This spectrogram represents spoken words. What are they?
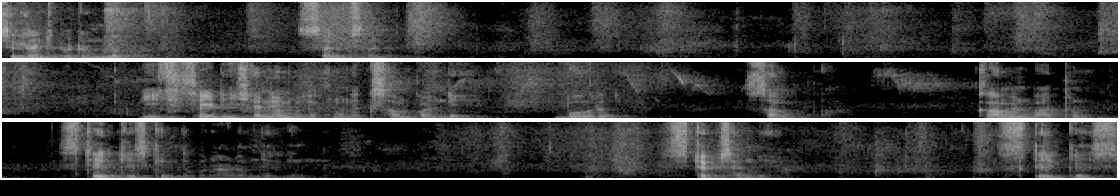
చిల్డ్రన్స్ బెడ్రూమ్లో సెల్ఫ్స్ అండి ఈ సైడ్ ఈశాన్య మూలకు మనకు సంప్ అండి. Bore sump. Common bathroom staircase కింద రావడం జరిగింది. స్టెప్స్ అండి. స్టేర్ కేస్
